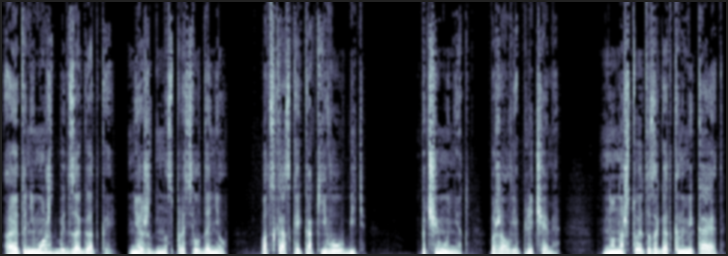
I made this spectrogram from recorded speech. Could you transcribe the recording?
«А это не может быть загадкой?» — неожиданно спросил Данил. «Подсказкой, как его убить?» «Почему нет?» — пожал я плечами. «Но на что эта загадка намекает?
